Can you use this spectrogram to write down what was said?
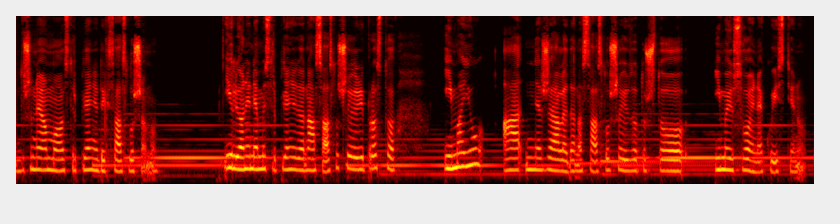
da što nemamo strpljenje da ih saslušamo. Ili oni nemaju strpljenje da nas saslušaju ili prosto imaju, a ne žele da nas saslušaju zato što imaju svoju neku istinu.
